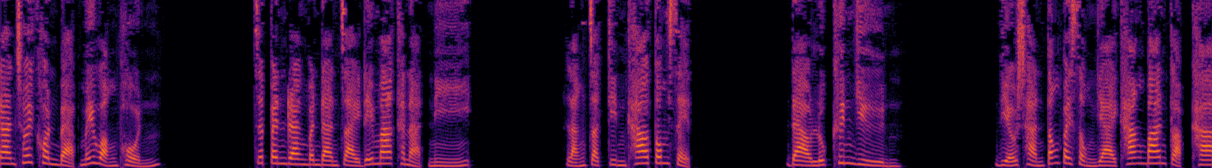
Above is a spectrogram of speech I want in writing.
การช่วยคนแบบไม่หวังผล จะเป็นแรงบันดาลใจได้มากขนาดนี้ หลังจากกินข้าวต้มเสร็จ ดาวลุกขึ้นยืน เดี๋ยวฉันต้องไปส่งยายข้างบ้านกลับค่ะ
